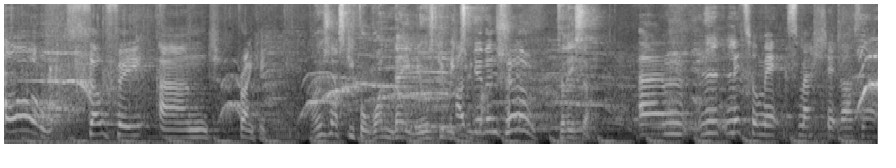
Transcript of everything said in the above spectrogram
Oh, Sophie and Frankie. I was asking for one name. You always give me 2 I've given much. two. Tulisa. Um, Little Mix smashed it last night.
